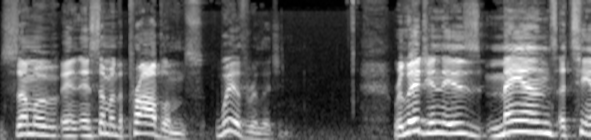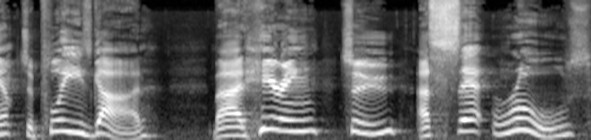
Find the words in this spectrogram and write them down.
Some of, and, and some of the problems with religion. Religion is man's attempt to please God by adhering to a set rules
